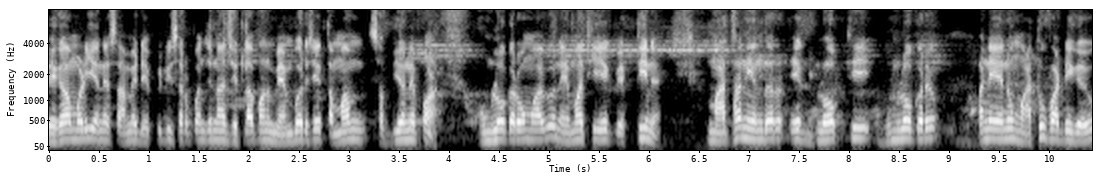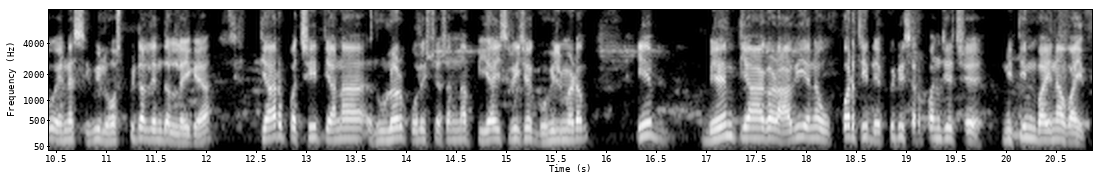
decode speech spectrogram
ભેગા મળી અને સામે ડેપ્યુટી સરપંચના જેટલા પણ મેમ્બર છે, તમામ સભ્યને પણ હુમલો કરવામાં આવ્યો ને એમાંથી એક વ્યક્તિને માથાની અંદર એક બ્લોકથી હુમલો કર્યો અને એનું માથું ફાટી ગયું, એને સિવિલ હોસ્પિટલની અંદર લઈ ગયા. ત્યાર પછી ત્યાંના રૂરલ પોલીસ સ્ટેશનના પીઆઈ શ્રી છે ગોહિલ મેડમ. એ બેન ત્યાં આગળ આવી અને ઉપરથી ડેપ્યુટી સરપંચ જે છે, નીતિનભાઈના વાઈફ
